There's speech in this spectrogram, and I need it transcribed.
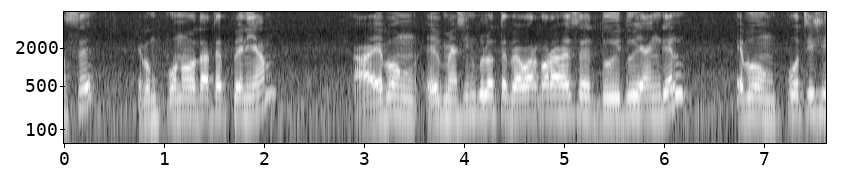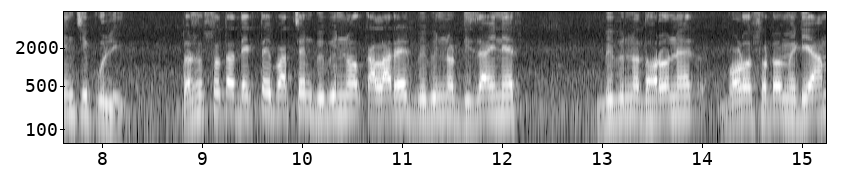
আছে এবং পনেরো দাঁতের পেনিয়াম। এবং এই মেশিনগুলোতে ব্যবহার করা হয়েছে দুই দুই অ্যাঙ্গেল। এবং পঁচিশ ইঞ্চি পুলি। দর্শক শ্রোতা, দেখতেই পাচ্ছেন বিভিন্ন কালারের, বিভিন্ন ডিজাইনের, বিভিন্ন ধরনের, বড়, ছোট, মিডিয়াম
